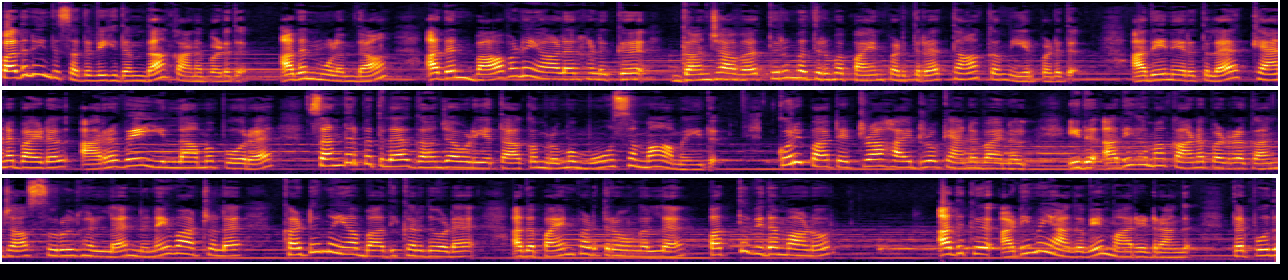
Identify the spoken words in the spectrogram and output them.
பதினைந்து சதவிகிதம் தான் காணப்படுது. அதன் மூலம்தான் அதன் பாவனையாளர்களுக்கு கஞ்சாவை திரும்ப திரும்ப பயன்படுத்துற தாக்கம் ஏற்படுது. அதே நேரத்துல கேனபைடல் அறவே இல்லாம போற சந்தர்ப்பத்துல கஞ்சாவுடைய தாக்கம் ரொம்ப மோசமா அமையுது. குறிப்பா டெட்ரா ஹைட்ரோ கேனபைனல் இது அதிகமா காணப்படுற கஞ்சா சுருள்கள்ல நினைவாற்றல கடுமையா பாதிக்கிறதோட அதை பயன்படுத்துறவங்கல்ல பத்து விதமானோர் அதுக்கு அடிமையாகவே மாறிடுறாங்க. தற்போது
